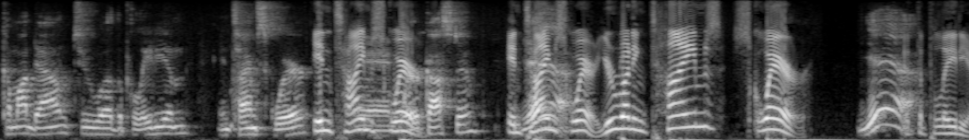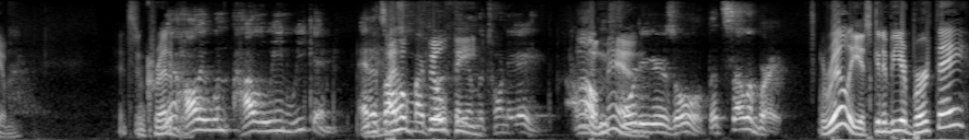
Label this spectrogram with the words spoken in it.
come on down to uh, the Palladium in Times Square. In Times Square. costume. In Yeah. Times Square, you're running Times Square Yeah. at the Palladium. It's incredible. Yeah, Halloween Halloween weekend, and it's I also hope my Filthy- birthday on the twenty eighth. I'm Oh, man. forty years old. Let's celebrate. Really, it's going to be your birthday?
